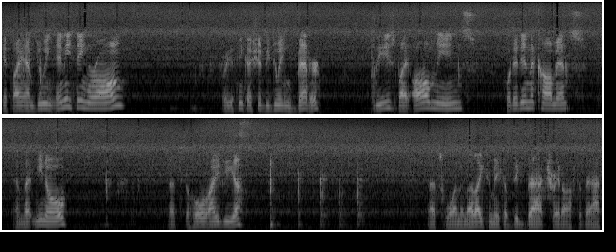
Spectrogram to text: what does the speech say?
if I am doing anything wrong, or you think I should be doing better, please, by all means, put it in the comments and let me know. That's the whole idea. That's one, and I like to make a big batch right off the bat.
